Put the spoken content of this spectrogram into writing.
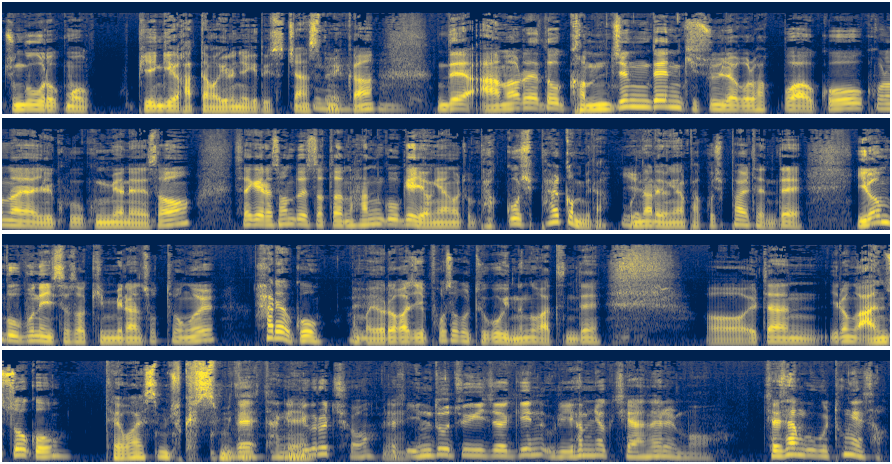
중국으로 뭐 비행기가 갔다 뭐 이런 얘기도 있었지 않습니까? 네. 음. 근데 아무래도 검증된 기술력을 확보하고 코로나19 국면에서 세계를 선도했었던 한국의 영향을 좀 받고 싶어 할 겁니다. 예. 우리나라 영향을 받고 싶어 할 텐데 이런 부분에 있어서 긴밀한 소통을 하려고 네. 아마 여러 가지 포석을 두고 있는 것 같은데 어 일단 이런 거 안 쏘고 대화했으면 좋겠습니다. 네, 당연히 네. 그렇죠. 그래서 네. 인도주의적인 우리 협력 제안을 뭐 제3국을 통해서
